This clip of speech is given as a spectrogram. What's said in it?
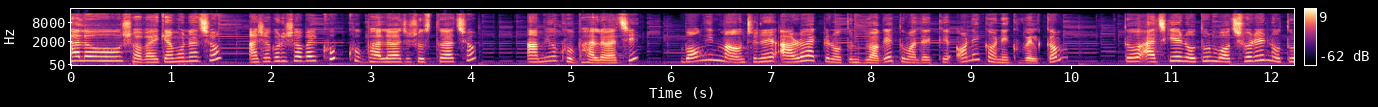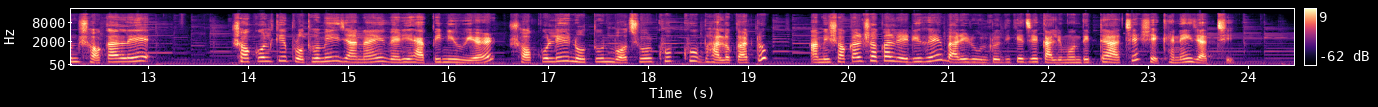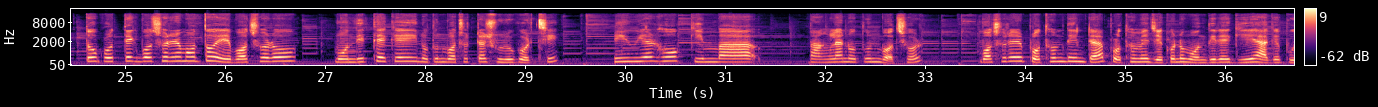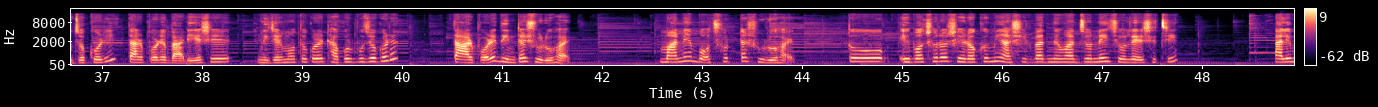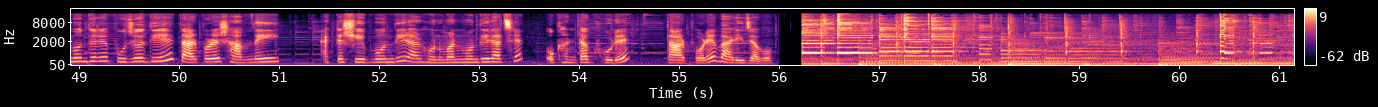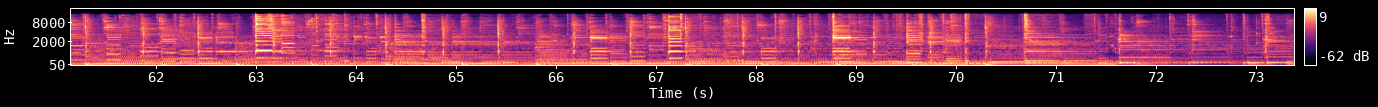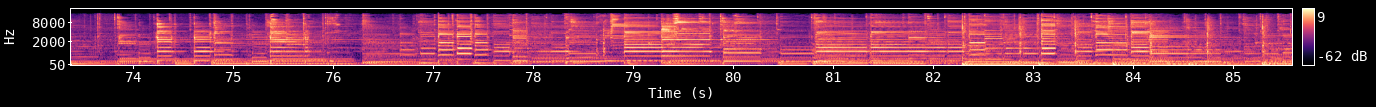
Hello, সবাই কেমন আছো? আশা করি সবাই খুব খুব ভালো আছো, সুস্থ আছো? আমিও খুব ভালো আছি। বং ইন মাউন্টেনের আরও একটা নতুন ব্লগে তোমাদেরকে অনেক অনেক ওয়েলকাম। তো আজকে নতুন বছরে নতুন সকালে সকলকে প্রথমেই জানাই ভেরি হ্যাপি নিউ ইয়ার সকলে নতুন বছর খুব খুব ভালো কাটুক। আমি সকাল সকাল রেডি হয়ে বাড়ির উল্টো দিকে যে কালী মন্দিরটা আছে, সেখানেই যাচ্ছি। তো প্রত্যেক বছরের মতো এবছরও মন্দির থেকেই নতুন বছরটা শুরু করছি। নিউ ইয়ার হোক কিংবা বাংলা নতুন বছর, বছরের প্রথম দিনটা প্রথমে যে কোনো মন্দিরে গিয়ে আগে পুজো করি, তারপরে বাড়ি এসে নিজের মতো করে ঠাকুর পুজো করে, তারপরে দিনটা শুরু হয়। মানে বছরটা শুরু হয়। তো এবছরও সেরকমই আশীর্বাদ নেওয়ার জন্যই চলে এসেছি। কালী মন্দিরে পুজো দিয়ে তারপরে সামনেই একটা শিব মন্দির আর হনুমান মন্দির আছে, ওখানটা ঘুরে তারপরে বাড়ি যাব।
